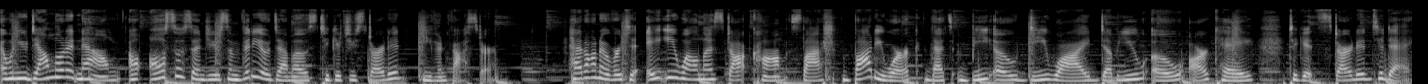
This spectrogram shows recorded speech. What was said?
And when you download it now, I'll also send you some video demos to get you started even faster. Head on over to aewellness.com slash bodywork, that's B-O-D-Y-W-O-R-K, to get started today.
